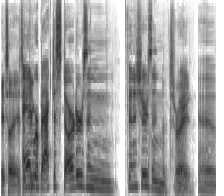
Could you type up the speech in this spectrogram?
it's a it's a and big, we're back to starters and finishers and That's right. wait, uh,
